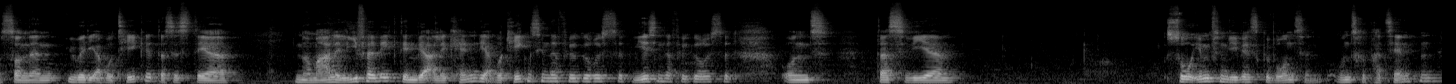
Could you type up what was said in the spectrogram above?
sondern über die Apotheke. Das ist der normale Lieferweg, den wir alle kennen. Die Apotheken sind dafür gerüstet, wir sind dafür gerüstet und dass wir so impfen, wie wir es gewohnt sind. Unsere Patienten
